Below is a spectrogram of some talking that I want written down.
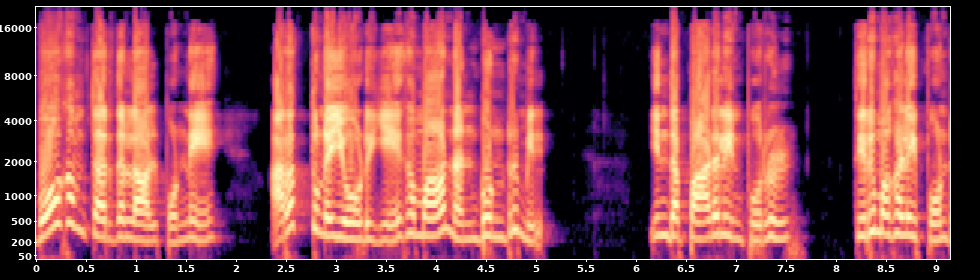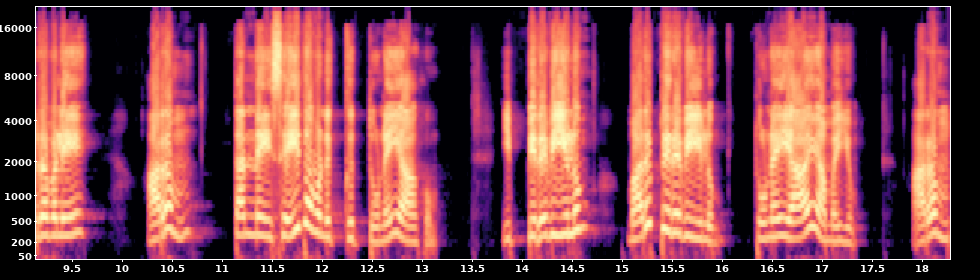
போகம் தருதலால் பொன்னே அறத்துணையோடு ஏகமா நண்பொன்று மில். இந்த பாடலின் பொருள் திருமகளை போன்றவளே அறம் தன்னை செய்தவனுக்கு துணையாகும். இப்பிறவியிலும் மறுபிறவியிலும் துணையாய் அமையும். அறம்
